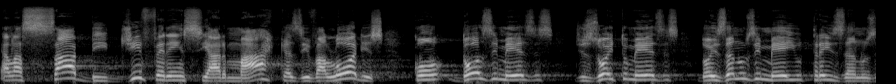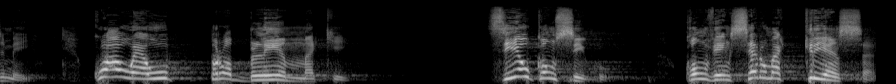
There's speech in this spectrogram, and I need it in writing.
ela sabe diferenciar marcas e valores com 12 meses, 18 meses, dois anos e meio, três anos e meio. Qual é o problema aqui. Se eu consigo convencer uma criança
